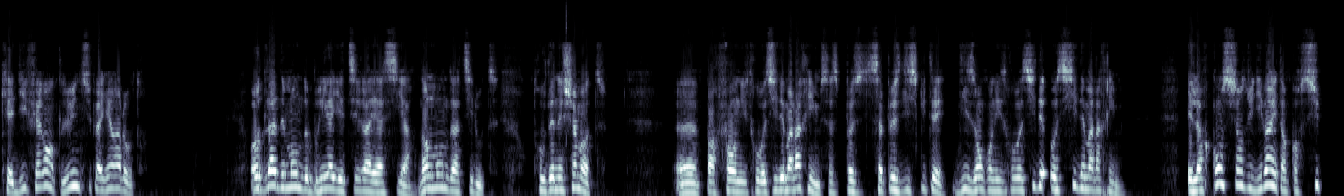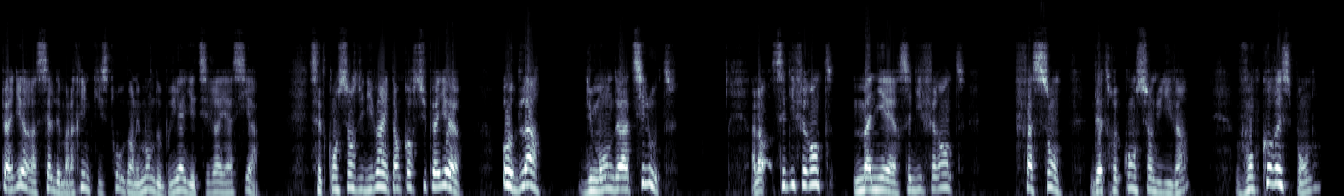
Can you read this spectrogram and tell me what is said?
qui est différente, l'une supérieure à l'autre. Au-delà des mondes de Bria, Yetzira et Asiya, dans le monde d'Atilut, on trouve des Neshamot. Euh, parfois, on y trouve aussi des Malachim. Ça peut, se discuter. Disons qu'on y trouve aussi des, Malachim. Et leur conscience du divin est encore supérieure à celle des Malachim qui se trouvent dans les mondes de Bria, Yetzira et Asiya. Cette conscience du divin est encore supérieure, au-delà du monde de Hatzilut. Alors, ces différentes manières, ces différentes façons d'être conscient du divin vont correspondre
